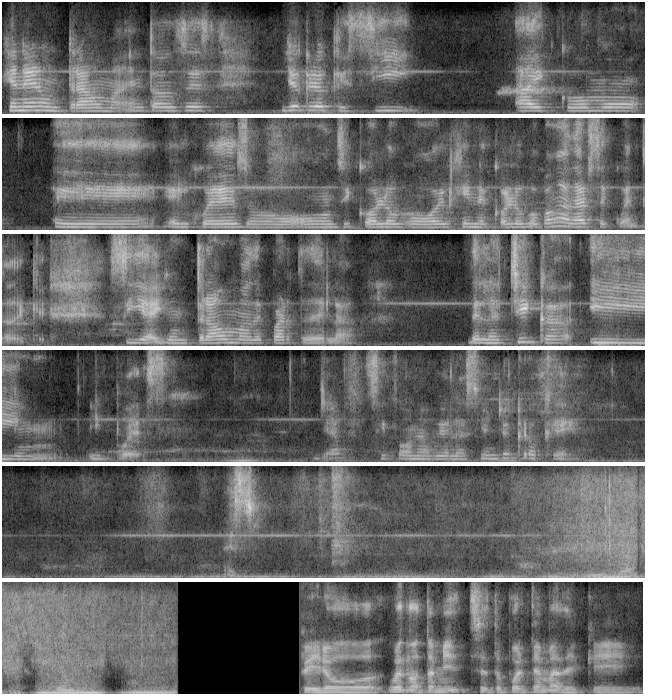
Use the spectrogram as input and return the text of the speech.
genera un trauma, entonces yo creo que sí hay como eh, el juez o, un psicólogo o el ginecólogo van a darse cuenta de que sí hay un trauma de parte de la, de la chica y, pues ya, si fue una violación, yo creo que eso. Pero bueno, también se topó el tema de que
